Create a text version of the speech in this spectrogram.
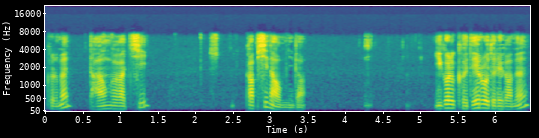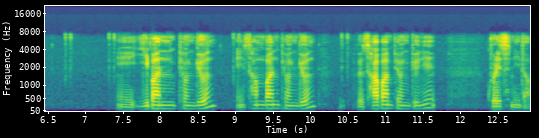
그러면 다음과 같이 수- 값이 나옵니다. 이걸 그대로 들어가면 2반 평균, 3반 평균, 4반 평균이 구했습니다.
